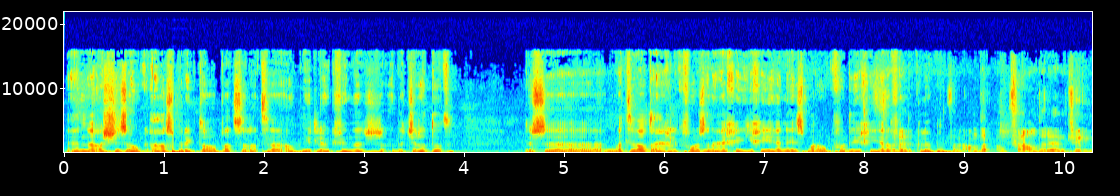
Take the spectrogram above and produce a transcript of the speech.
En eh, als je ze ook aanspreekt erop dat ze dat eh, ook niet leuk vinden je, dat, je dat doet. Dus, eh, maar terwijl het eigenlijk voor zijn eigen hygiëne is, maar ook voor de hygiëne Voor van de- club. van ander, ook van anderen natuurlijk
